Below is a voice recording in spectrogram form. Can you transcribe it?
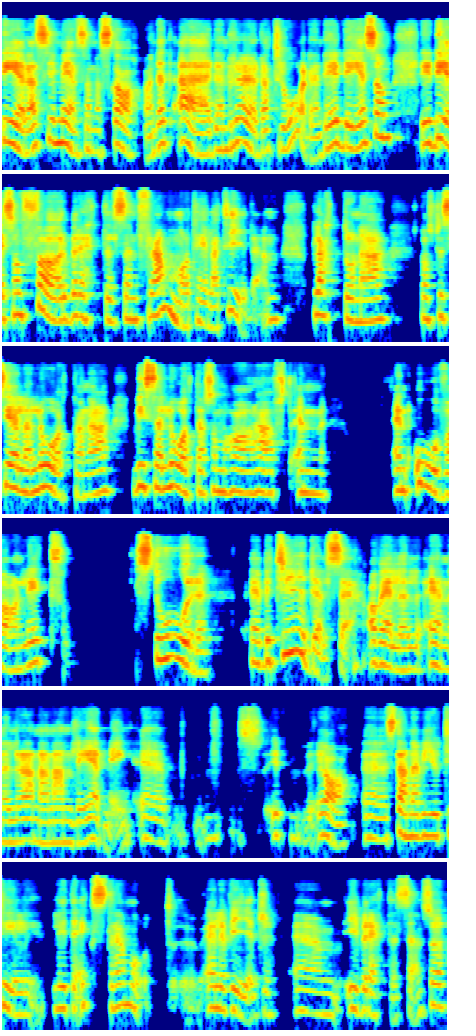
deras gemensamma skapandet är den röda tråden. Det är det som, det är det som för berättelsen framåt hela tiden. Plattorna, de speciella låtarna, vissa låtar som har haft en, en ovanligt stor eh, betydelse av en eller, annan anledning eh, s- ja, eh, stannar vi ju till lite extra mot eller vid eh, i berättelsen. Så,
